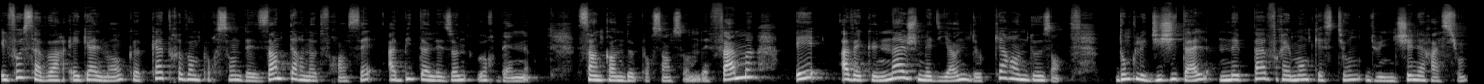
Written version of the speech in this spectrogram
Il faut savoir également que 80% des internautes français habitent dans les zones urbaines. 52% sont des femmes et avec un âge médian de 42 ans. Donc le digital n'est pas vraiment question d'une génération,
